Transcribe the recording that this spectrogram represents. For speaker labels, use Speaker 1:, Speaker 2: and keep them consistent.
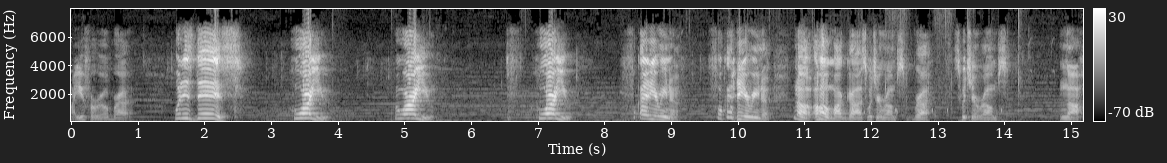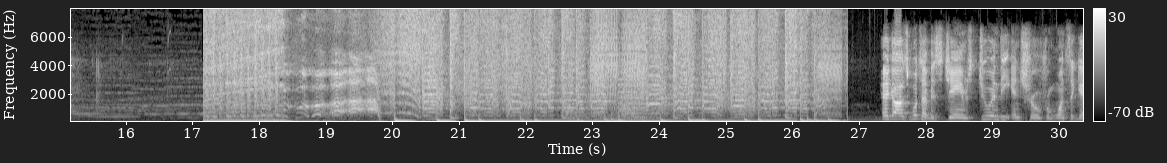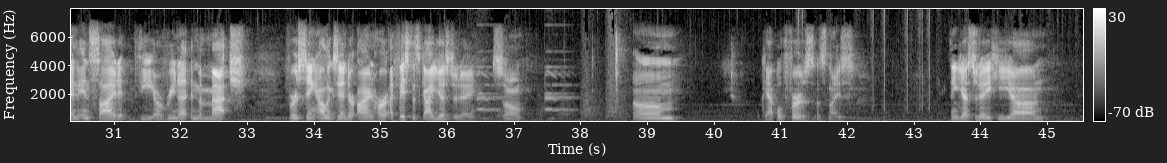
Speaker 1: Are you for real, bruh? What is this? Who are you? Who are you? Who are you? Fuck out of the arena. Fuck out of the arena. No, oh my god, switching realms, bruh. Switching realms. Nah. Guys, what's up? It's James doing the intro from once again inside the arena in the match versing Alexander Ironheart. I faced this guy yesterday, so um okay, I pulled first. That's nice. I think yesterday he uh,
